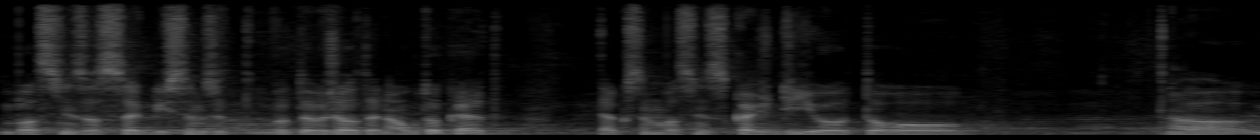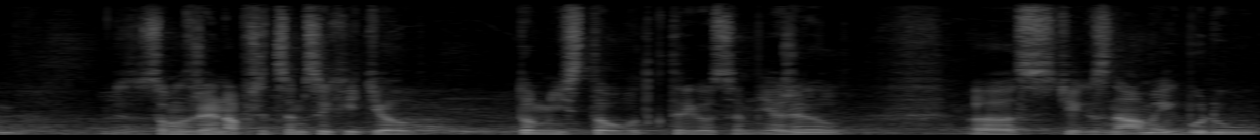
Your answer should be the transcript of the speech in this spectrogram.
vlastně zase, když jsem si otevřel ten AutoCAD, tak jsem vlastně z každého toho, uh, samozřejmě napřed jsem si chytil to místo, od kterého jsem měřil, uh, z těch známých bodů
